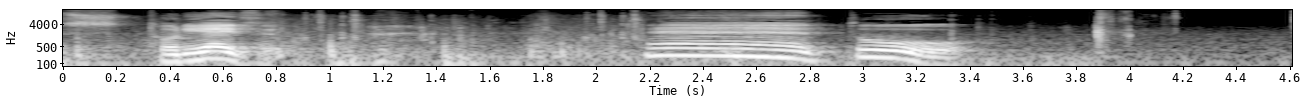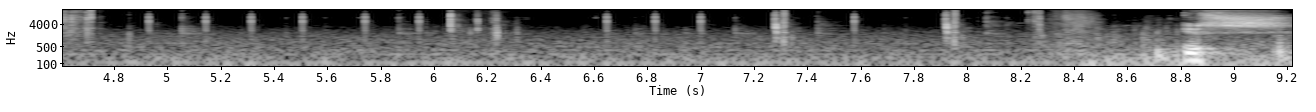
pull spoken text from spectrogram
しとりあえず。えーと。よし。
